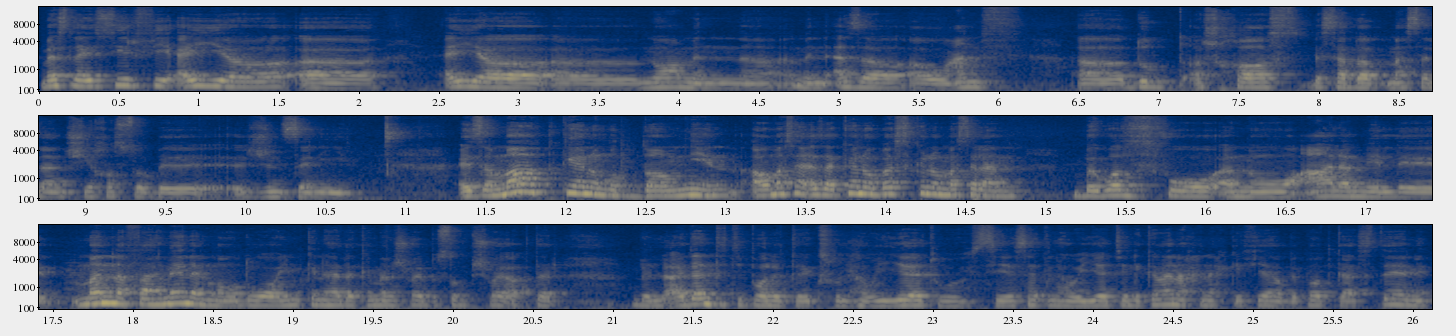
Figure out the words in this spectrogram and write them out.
بس ليصير في أي آه أي آه، نوع من آه، من أذى أو عنف آه، ضد أشخاص بسبب مثلا شيء خاصه بالجنسانية. إذا ما كانوا متضامنين أو مثلا إذا كانوا بس كلهم مثلا بوظفوا إنه عالم اللي منا فاهمين الموضوع يمكن هذا كمان شوي بصب شوي أكثر بال identity politics والهويات والسياسات الهويات اللي كمان رح نحكي فيها ببودكاست تاني.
